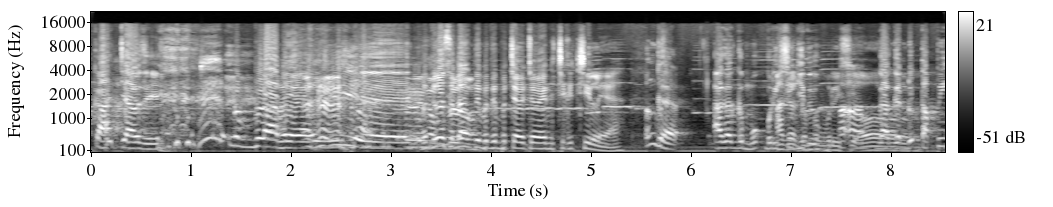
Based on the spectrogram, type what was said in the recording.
Kacau sih. Ngeblar ya Iya. Berarti lu seneng tipe-tipe cewek-cewek yang kecil-kecil ya? Enggak, agak gemuk berisi Agak gitu. gemuk berisi, Heeh, oh. Gendut tapi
